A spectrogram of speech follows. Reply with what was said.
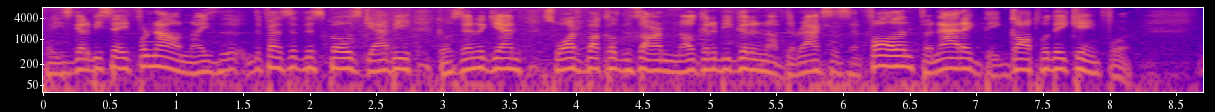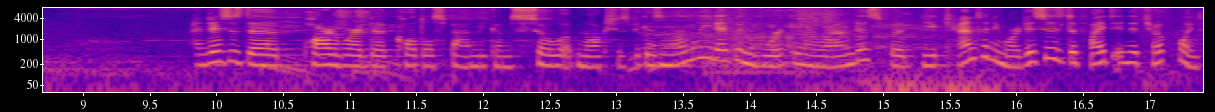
but he's gonna be safe for now. Nice defensive dispose. Gabbi goes in again. Swashbuckle disarmed, not gonna be good enough. Their axes have fallen. Fnatic, they got what they came for. And this is the part where the KotL spam becomes so obnoxious because normally they've been working around this, but you can't anymore. This is the fight in the choke point.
